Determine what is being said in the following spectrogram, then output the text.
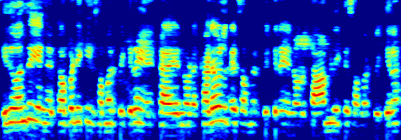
இது வந்து எங்க கபடிக்கு சமர்ப்பிக்கிறேன். என் க- என்னோட கடவுளுக்கு சமர்ப்பிக்கிறேன். என்னோட ஃபேமிலிக்கு சமர்ப்பிக்கிறேன்.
